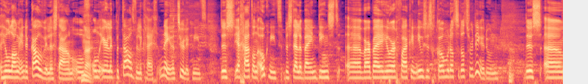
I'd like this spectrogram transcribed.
heel lang in de kou willen staan of Nee. oneerlijk betaald willen krijgen? Nee, natuurlijk niet. Dus jij gaat dan ook niet bestellen bij een dienst eh, waarbij heel erg vaak in het nieuws is gekomen dat ze dat soort dingen doen. Dus ehm,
